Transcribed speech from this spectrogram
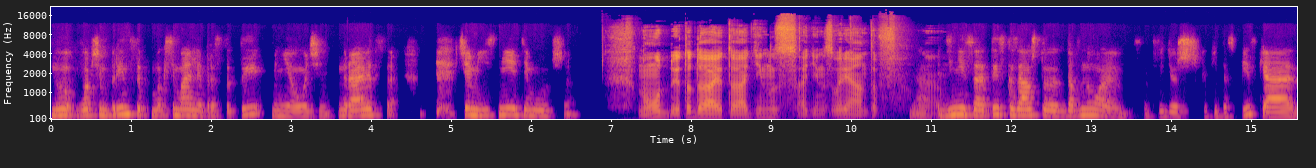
Ну, в общем, принцип максимальной простоты мне очень нравится. Чем яснее, тем лучше. Ну, это да, это один из, один из вариантов. Да. Да. Денис, а ты сказал, что давно ведешь какие-то списки, а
